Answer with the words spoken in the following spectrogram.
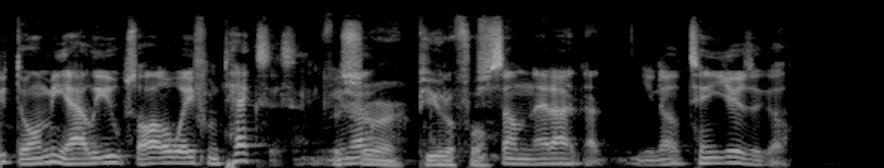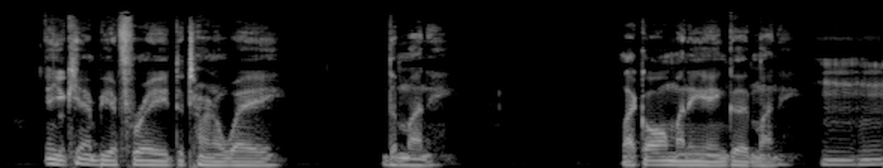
you throwing me alley oops all the way from Texas, you For know? sure. Beautiful. Something that I, I, you know, ten years ago. And you can't be afraid to turn away the money. Like all money ain't good money. Mm-hmm.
